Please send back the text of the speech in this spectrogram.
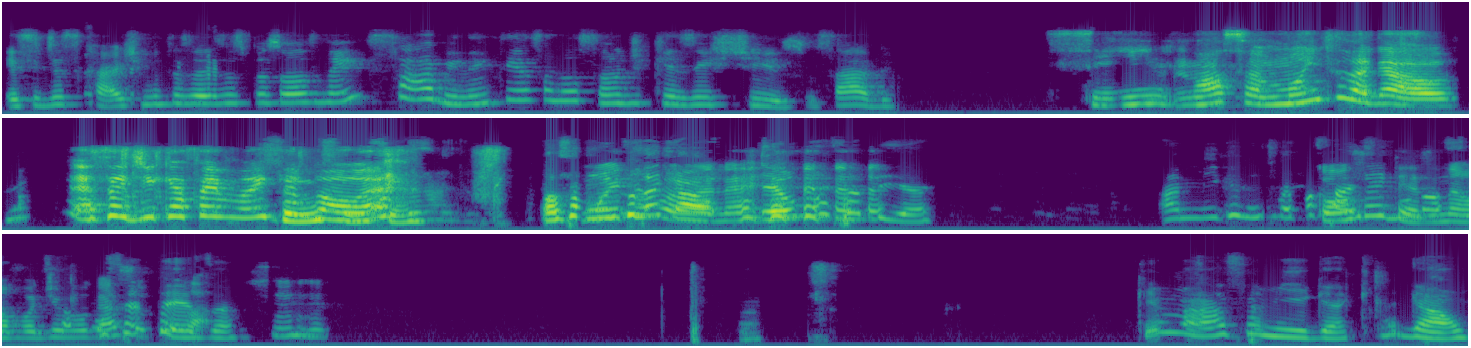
esse descarte. Muitas vezes as pessoas nem sabem, nem têm essa noção de que existe isso, sabe? Sim, nossa, muito legal. Essa dica foi muito Sim, boa. sim, sim. Nossa, muito, Muito legal. boa, né? Eu não sabia. Amiga, a gente vai passar Com certeza, nosso- não, vou divulgar Com super lá. Que massa, amiga. Que legal.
